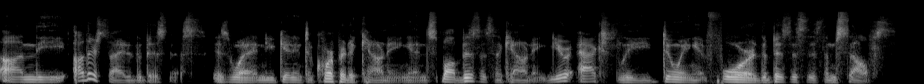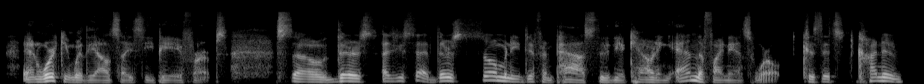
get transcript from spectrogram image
on the other side of the business is when you get into corporate accounting and small business accounting you're actually doing it for the businesses themselves and working with the outside CPA firms. So there's, as you said, there's so many different paths through the accounting and the finance world because it's kind of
